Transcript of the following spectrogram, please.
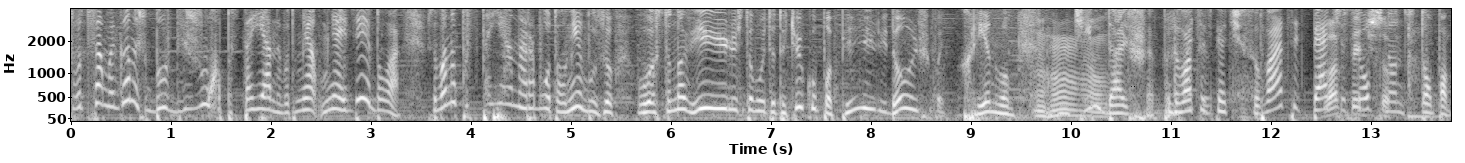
вот самое главное, чтобы была движуха постоянная. Вот у меня, у меня идея была, чтобы оно постоянно работало. Не было, что вы остановились, там вот это чайку попили, дальше. Хрен вам. Угу. Чем дальше? 25 часов. 25, 25 часов, часов нон-стопом.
